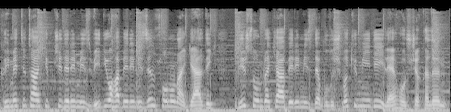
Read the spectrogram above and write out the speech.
Kıymetli takipçilerimiz video haberimizin sonuna geldik. Bir sonraki haberimizde buluşmak ümidiyle hoşçakalın.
